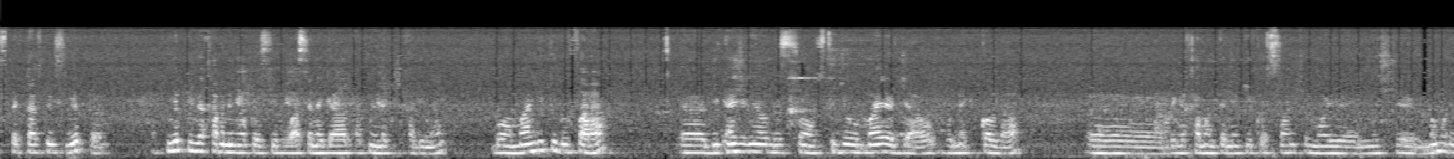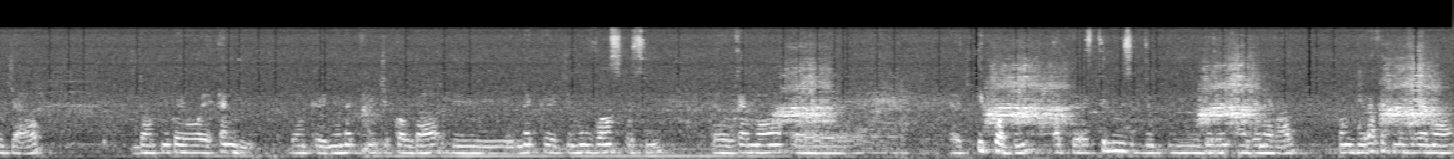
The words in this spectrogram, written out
spectatrices yëpp ak ñëpp ñi nga xam ne ñoo koy suivre waa Sénégal ak ñu nekk ci àddina bon maa ngi tudd Fara di ingénieur de son studio Mayo Diaw bu nekk Kolda bi nga xamante ne ki ko sant mooy monsieur Mamadou Diaw donc ñu koy woowee MD donc ci mouvance aussi vraiment hip hop style musique en général. Donc vraiment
